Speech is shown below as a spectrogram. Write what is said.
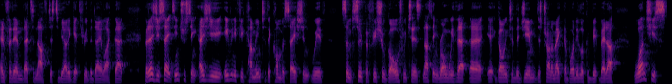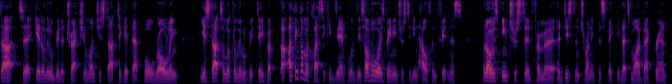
and for them that's enough just to be able to get through the day like that. But as you say it's interesting as you even if you come into the conversation with some superficial goals which there's nothing wrong with that uh, going to the gym just trying to make the body look a bit better once you start to get a little bit of traction once you start to get that ball rolling you start to look a little bit deeper. I think I'm a classic example of this. I've always been interested in health and fitness, but I was interested from a, a distance running perspective. That's my background.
